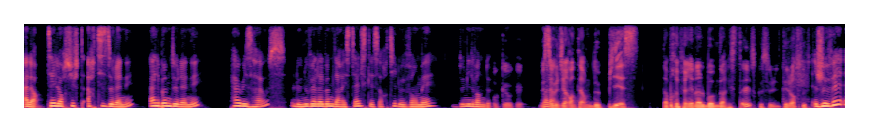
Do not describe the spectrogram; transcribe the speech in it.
Alors, Taylor Swift, artiste de l'année, album de l'année, Harry's House, le nouvel album d'Harry Styles qui est sorti le 20 mai 2022. Ok, ok. Mais Voilà. ça veut dire en termes de pièces, t'as préféré l'album d'Harry Styles que celui de Taylor Swift? Je vais.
